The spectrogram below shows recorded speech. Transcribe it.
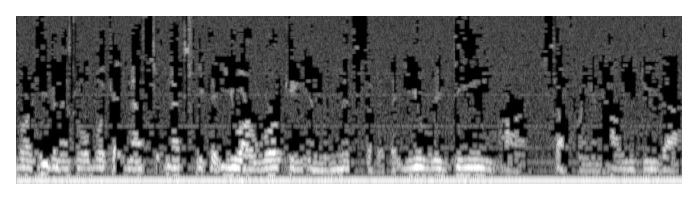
Lord, even as we'll look at next, next week, that you are working in the midst of it, that you redeem our suffering and how you do that.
